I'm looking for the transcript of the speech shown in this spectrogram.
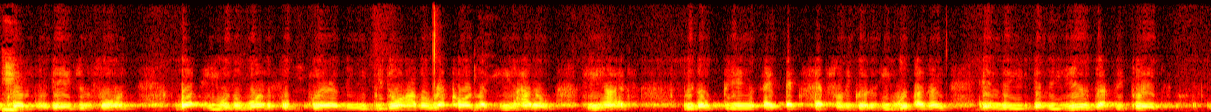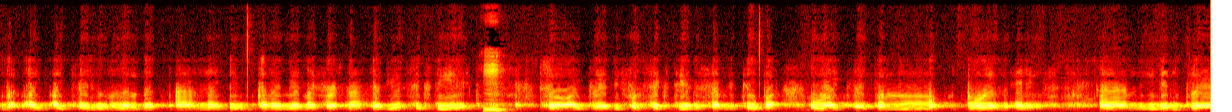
in terms of age and so on. But he was a wonderful player. I mean, you don't have a record like he had. A, he had without being e- exceptionally good. And he would. And I, in the in the years that we played, but I, I played with him a little bit. Um, 19 because I made my first class debut in '68. So I played from 68 to 72. But Roy played some brilliant innings. Um, he didn't play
